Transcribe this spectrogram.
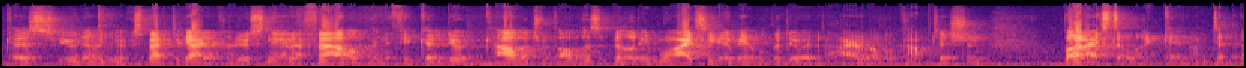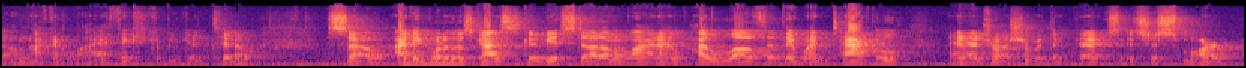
because you know you expect a guy to produce in the NFL, and if he couldn't do it in college with all his ability, why is he going to be able to do it at a higher level competition? But I still like Kayvon Thibodeaux. I'm not going to lie. I think he could be good too. So I think one of those guys is going to be a stud on the line. I, I love that they went tackle and edge rusher with their picks. It's just smart.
